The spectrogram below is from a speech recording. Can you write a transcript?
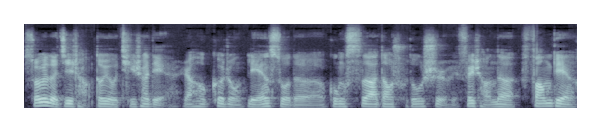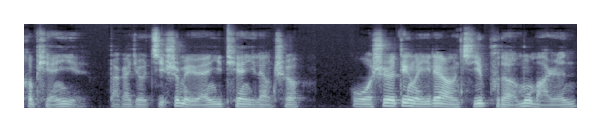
所有的机场都有提车点，然后各种连锁的公司啊，到处都是，非常的方便和便宜，大概就几十美元一天一辆车。我是订了一辆吉普的牧马人，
